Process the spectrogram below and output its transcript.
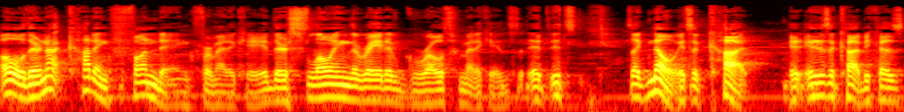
oh, they're not cutting funding for Medicaid, they're slowing the rate of growth for Medicaid. It, it's, it's like, no, it's a cut. It, it is a cut because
